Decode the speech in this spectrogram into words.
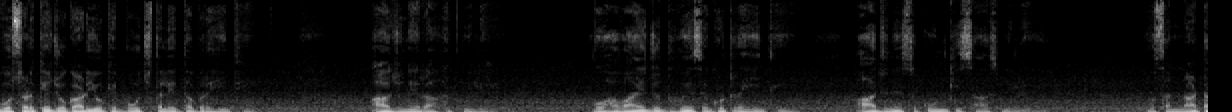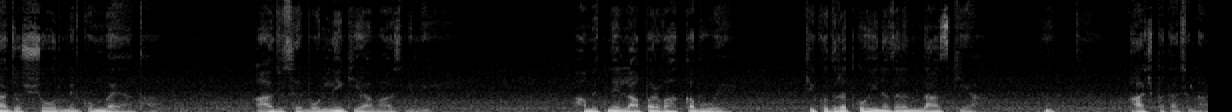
वो सड़कें जो गाड़ियों के बोझ तले दब रही थीं, आज उन्हें राहत मिली। वो हवाएँ जो धुएँ से घुट रही थीं, आज उन्हें सुकून की सांस मिली। वो सन्नाटा जो शोर में गुम गया था, आज उसे बोलने की आवाज़ मिली। हम इतने लापरवाह कब हुए कि कुदरत को ही नज़रअंदाज किया। हम्म, आज पता चला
